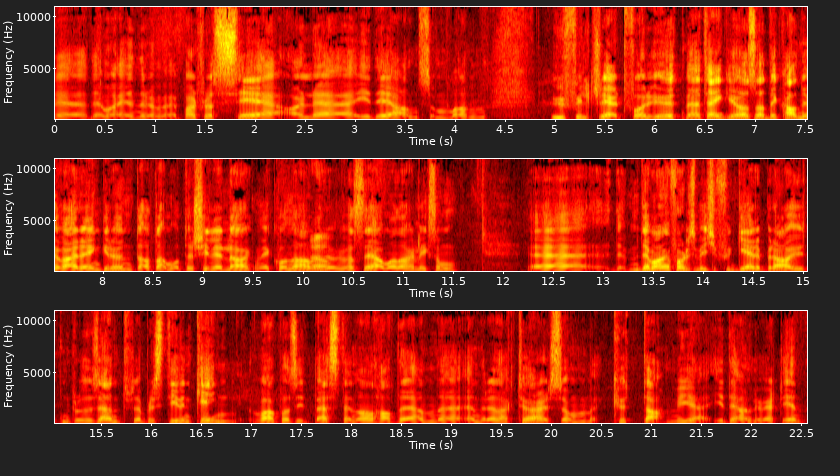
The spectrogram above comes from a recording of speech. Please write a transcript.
Det, det må jeg innrømme. Bare for å se alle ideene som man ufiltrert får ut. Men jeg tenker jo også at det kan jo være en grunn til at han måtte skille lag med Konami. Ja. Vi får se om han har liksom det, det er mange folk som ikke fungerer bra uten produsent. Eksempel Stephen King var på sitt beste når han hadde en, eh, en redaktør som kutta mye i det han leverte inn.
